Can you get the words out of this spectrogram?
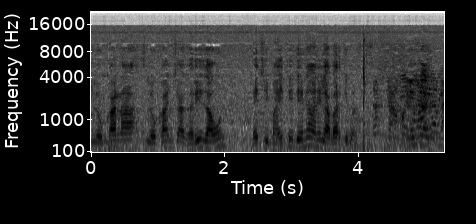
लोकांना लोकांच्या घरी जाऊन त्याची माहिती देणं आणि लाभार्थी बनवणं.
